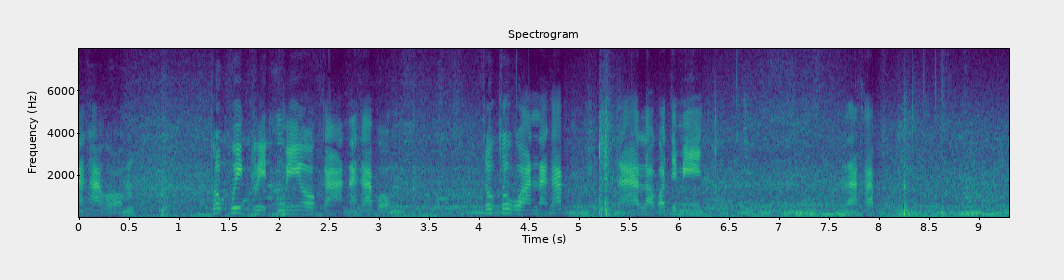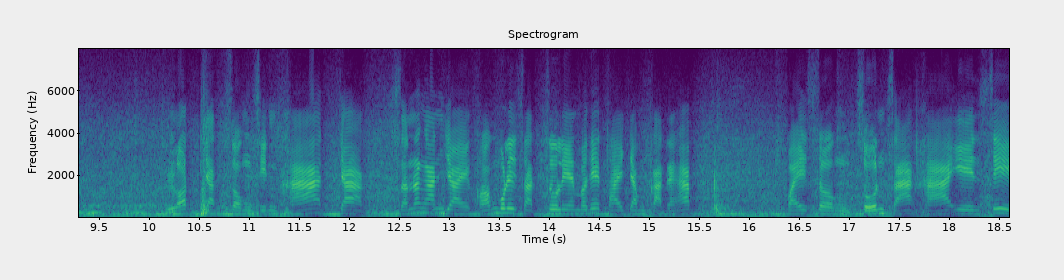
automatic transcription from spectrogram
นะครับผมทุกวิกฤตมีโอกาสนะครับ ผมทุกๆวันนะครับนะเราก็จะมีนะครับรถจัดส่งสินค้าจากสำนักงานใหญ่ของบริษัทสุเรียนประเทศไทยจำกัดนะครับ ไปส่งศูนย์สาขาเอ็นซี่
